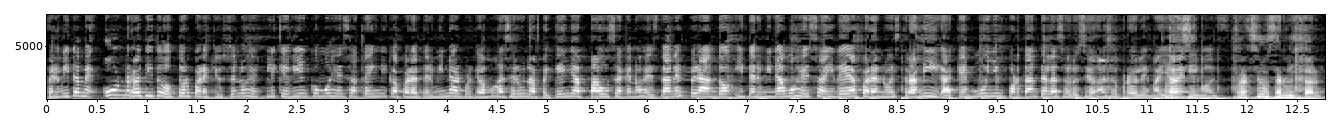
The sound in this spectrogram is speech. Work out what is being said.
permítame, un... ratito, doctor, para que usted nos explique bien cómo es esa técnica para terminar, porque vamos a hacer una pequeña pausa que nos están esperando y terminamos esa idea para nuestra amiga, que es muy importante la solución a su problema. Ya venimos. Tracción cervical.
